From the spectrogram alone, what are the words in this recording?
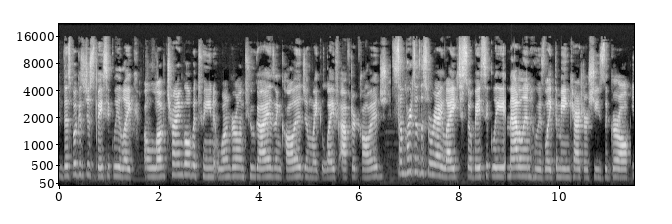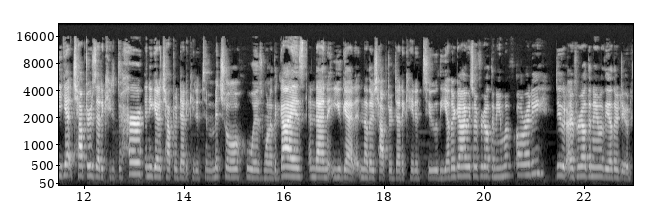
This book is just basically like a love triangle between one girl and two guys in college and like life after college. Some parts of the story I liked. So basically, Madeline, who is like the main character, she's the girl. You get chapters dedicated to her, then you get a chapter dedicated to Mitchell, who is one of the guys, and then you get another chapter dedicated to the other guy, which I forgot the name of already. Dude, I forgot the name of the other dude.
